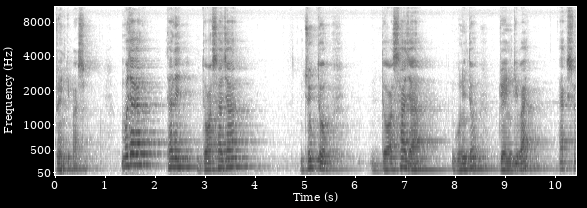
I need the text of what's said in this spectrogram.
টোয়েন্টি পার্সেন্ট বোঝা গেল? তাহলে দশ হাজার যুক্ত দশ হাজার গুণিত টোয়েন্টি বাই একশো।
